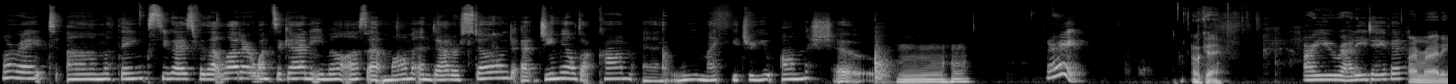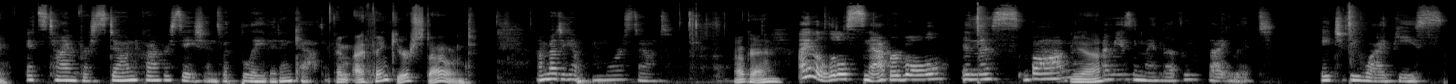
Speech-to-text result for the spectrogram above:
All right. Um, thanks you guys for that letter. Once again, email us at mom and dad are stoned at gmail.com and we might feature you on the show. Mm-hmm. All right. Okay, Are you ready, David? I'm ready. It's time for stoned conversations with Blavid and Catherine. And I think you're stoned. I'm about to get more stoned. Okay. I have a little snapper bowl in this bong. Yeah. I'm using my lovely violet HBY piece.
